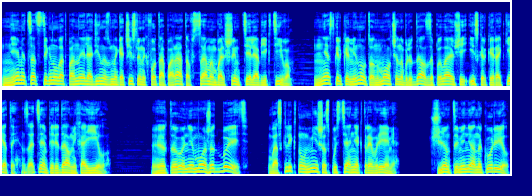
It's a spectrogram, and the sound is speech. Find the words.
Немец отстегнул от панели один из многочисленных фотоаппаратов с самым большим телеобъективом. Несколько минут он молча наблюдал за пылающей искоркой ракеты, затем передал Михаилу. «Этого не может быть!» — воскликнул Миша спустя некоторое время. «Чем ты меня накурил?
